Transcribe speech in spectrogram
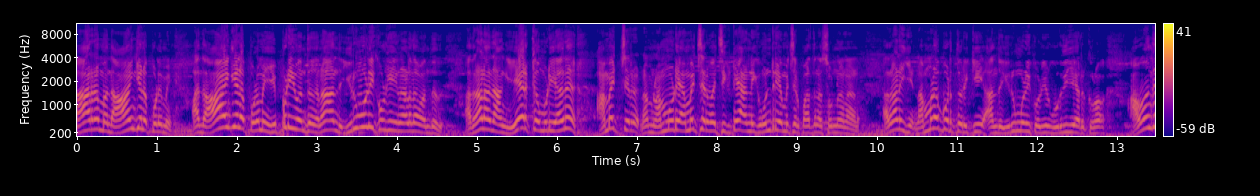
காரணம் அந்த ஆங்கில புலமை. அந்த ஆங்கில புலமை எப்படி வந்ததுன்னா அந்த இருமொழி கொள்கையினால தான் வந்தது. அதனால் நாங்கள் ஏற்க முடியாதுன்னு அமைச்சர் நம்ம நம்முடைய அமைச்சர் வச்சுக்கிட்டே அன்றைக்கி ஒன்றிய அமைச்சர் பார்த்து நான் சொன்னேன் நான். அதனால் நம்மளை பொறுத்த வரைக்கும் அந்த இருமொழி கொள்கையில் உறுதியாக இருக்கிறோம். அவங்க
